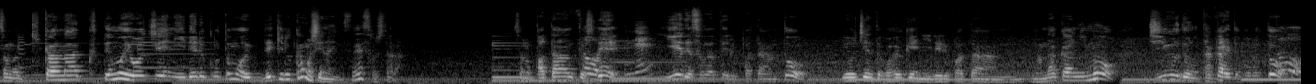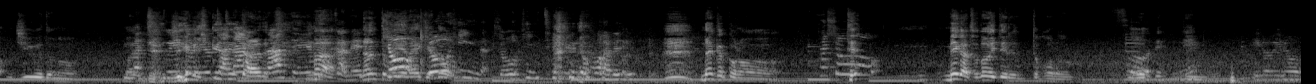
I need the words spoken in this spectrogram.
その聞かなくても幼稚園に入れることもできるかもしれないんですねそしたら。そのパターンとして。家で育てるパターンと幼稚園とか保育園に入れるパターンの中にも自由度の高いところと自由度のままあ、低いと自由がいうか低いというかななんていうんですかね、とも言えないけど。上上品な上品っていうのもあれ。で すなんかこの多少て目が届いてるところ。そうですね、いろいろ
